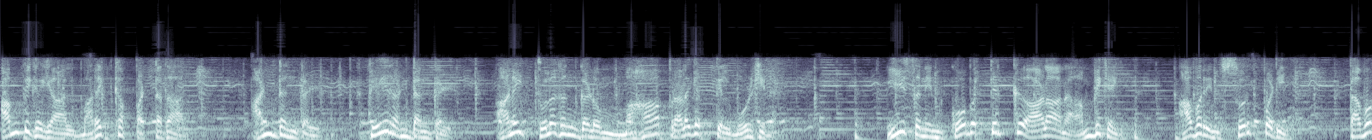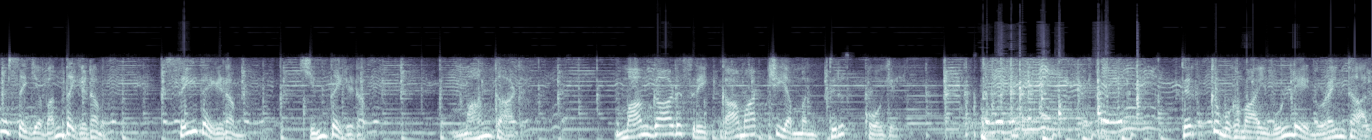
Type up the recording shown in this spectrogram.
அம்பிகையால் மறைக்கப்பட்டதால் அண்டங்கள் பேரண்டங்கள் அனைத்துலகங்களும் மகா பிரளயத்தில் மூழ்கின. ஈசனின் கோபத்திற்கு ஆளான அம்பிகை அவரின் சொற்படி தவம் செய்ய வந்த இடம் செய்த இடம் இந்த இடம். மாங்காடு. மாங்காடு ஸ்ரீ காமாட்சி அம்மன் திருக்கோயில். தெற்கு முகமாய் உள்ளே நுழைந்தால்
